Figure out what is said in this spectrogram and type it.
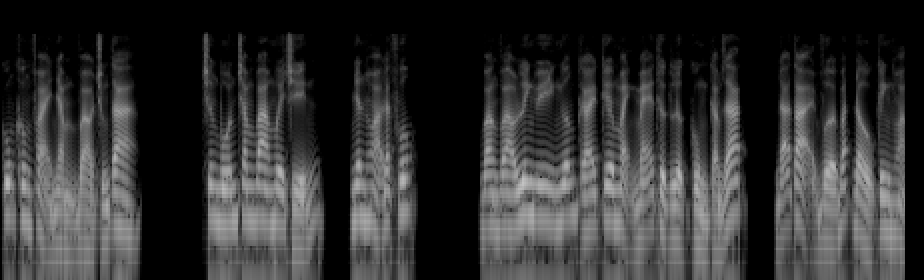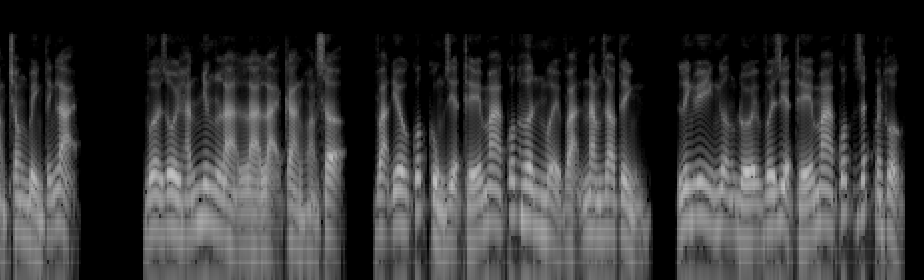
cũng không phải nhằm vào chúng ta. Chương 439, Nhân họa đắc phúc. Bằng vào linh uy ngưỡng cái kia mạnh mẽ thực lực cùng cảm giác, đã tại vừa bắt đầu kinh hoàng trong bình tĩnh lại. Vừa rồi hắn nhưng là là lại càng hoảng sợ, vạn yêu quốc cùng diệt thế ma quốc hơn 10 vạn năm giao tình, linh uy ngưỡng đối với diệt thế ma quốc rất quen thuộc,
